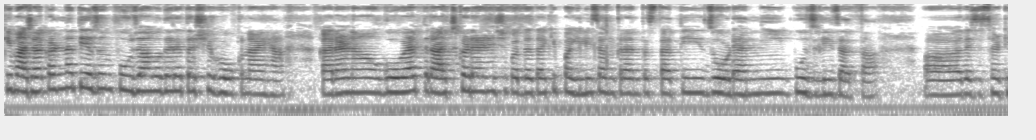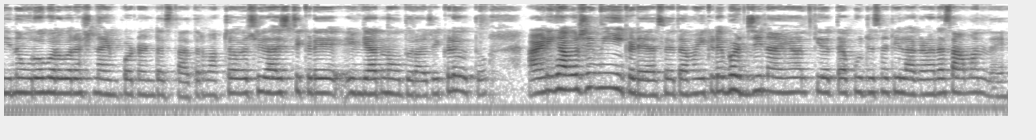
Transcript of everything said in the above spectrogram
की माझ्याकडनं ती अजून पूजा वगैरे तशी होक नाही ह्या कारण गोव्यात राजकडे येण्याची पद्धत आहे की पहिली संक्रांत असतात ती जोड्यांनी पूजली जाता. त्याच्यासाठी नवरो बरोबर असणं इम्पॉर्टंट असतात. तर मागच्या वर्षी राज तिकडे इंडियात नव्हतो राज इकडे होतो. आणि ह्या वर्षी मी इकडे असे त्यामुळे इकडे भटजी नाही आहात किंवा त्या पूजेसाठी लागणारा सामान नाही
